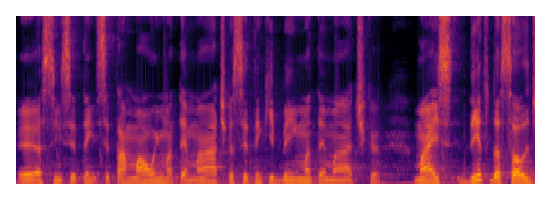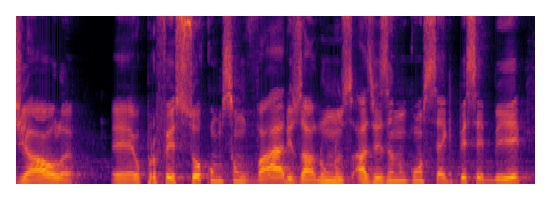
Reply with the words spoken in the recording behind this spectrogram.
É, assim, você tem, você tá mal em matemática, você tem que ir bem em matemática. Mas dentro da sala de aula, é, o professor, como são vários alunos, às vezes não consegue perceber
